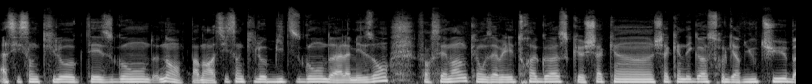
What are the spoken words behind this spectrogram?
à 600 kilooctets secondes, non, pardon, à 600 kilobits seconde à la maison, forcément quand vous avez les trois gosses, que chacun chacun des gosses regarde YouTube,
